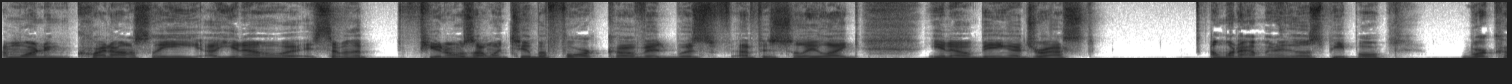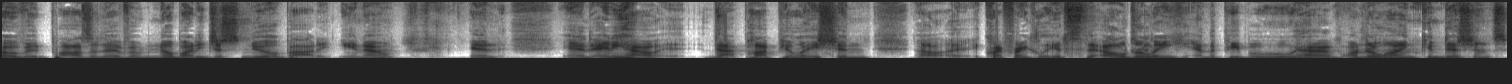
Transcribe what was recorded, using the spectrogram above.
I'm wondering, quite honestly, uh, you know, some of the funerals I went to before COVID was officially like, you know, being addressed. I wonder how many of those people were COVID positive and nobody just knew about it, you know, and and anyhow, that population, uh, quite frankly, it's the elderly and the people who have underlying conditions.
